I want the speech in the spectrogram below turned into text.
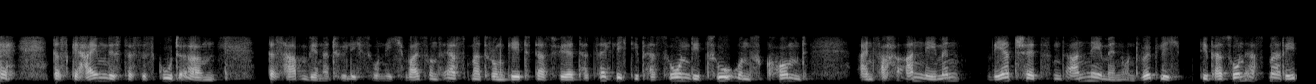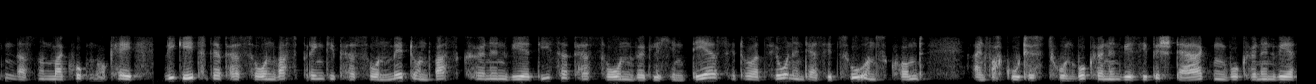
das Geheimnis, das ist gut. Ähm, das haben wir natürlich so nicht, weil es uns erstmal darum geht, dass wir tatsächlich die Person, die zu uns kommt, einfach annehmen, wertschätzend annehmen und wirklich die Person erstmal reden lassen und mal gucken, okay, wie geht's der Person, was bringt die Person mit und was können wir dieser Person wirklich in der Situation, in der sie zu uns kommt, einfach Gutes tun? Wo können wir sie bestärken? Wo können wir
